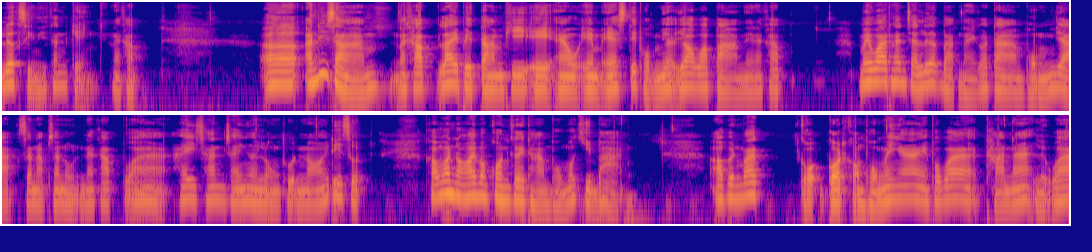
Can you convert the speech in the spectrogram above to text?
เลือกสิ่งที่ท่านเก่งนะครับอันที่3นะครับไล่ไปตาม P A L M S ที่ผมย่อว่าปาล์มเนี่ยนะครับ ไม่ว่าท่านจะเลือกแบบไหนก็ตาม ผมอยากสนับสนุนนะครับว่าให้ท่านใช้เงินลงทุนน้อยที่สุดคำว่าน้อยบางคนเคยถามผมว่ากี่บาท เอาเป็นว่ากฎของผมง่ายๆ เพราะว่าฐานะหรือว่า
